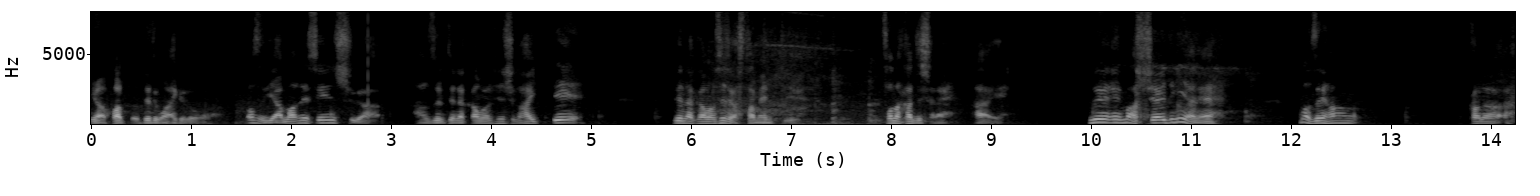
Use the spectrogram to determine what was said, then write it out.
今パッと出てこないけど、まず山根選手が外れて中村選手が入って、で、中村選手がスタメンっていう、そんな感じでしたね。はい。で、まあ試合的にはね、まあ前半から、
